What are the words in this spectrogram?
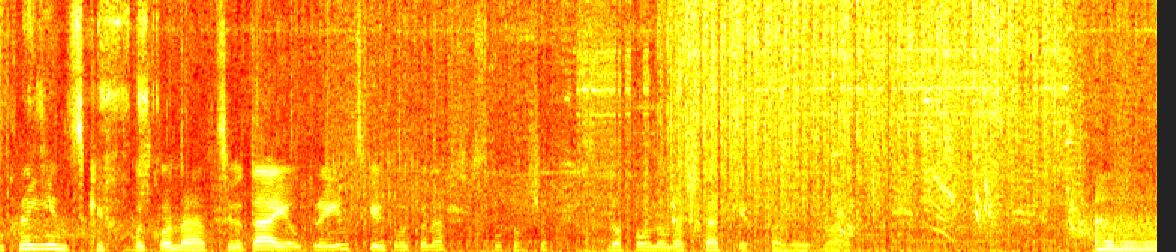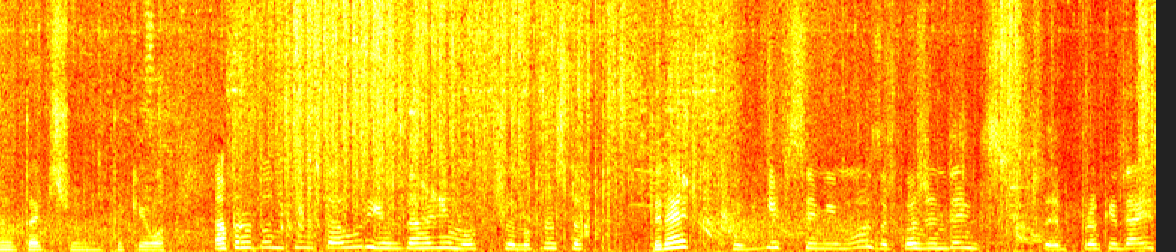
українських виконавців. Та, я українських виконавців слухав ще до повномасштабки, хто не знав. Е, так що таке о. А про Донкін Таур я взагалі мовчу, ну просто трек в'ївся мій мозок, кожен день прокидаюсь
